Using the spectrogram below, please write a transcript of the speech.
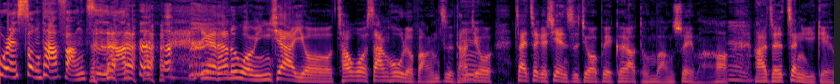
忽然送他房子啊，因为他如果名下有超过三户的房子，他就在这个现实就会被课到囤房税嘛，哈，啊，这赠与给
